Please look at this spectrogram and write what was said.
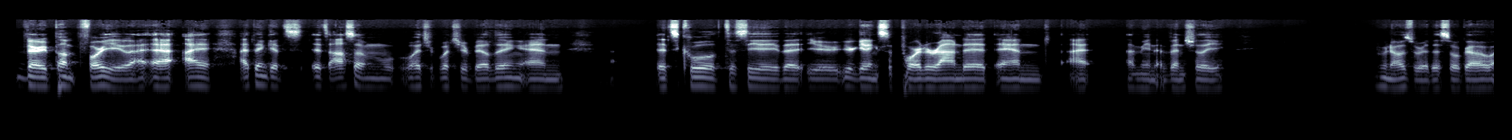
very pumped for you. I I I think it's it's awesome what you're, what you're building, and it's cool to see that you're you're getting support around it. And I I mean, eventually, who knows where this will go?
